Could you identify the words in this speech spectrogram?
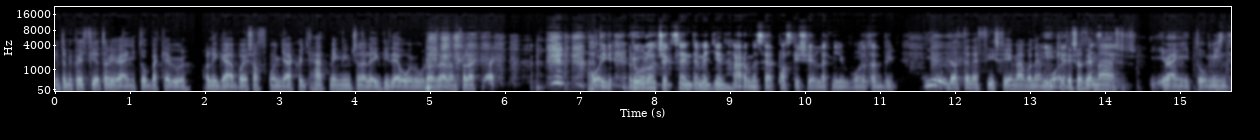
mint amikor egy fiatal irányító bekerül a ligába, és azt mondják, hogy hát még nincsen elég videó róla az ellenfeleknek. hát hogy... igen, róla csak szerintem egy ilyen 3000 passz kísérletnyi volt addig. Jó, de a Tennessee sémában nem igen, volt, és azért más én... irányító, mint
